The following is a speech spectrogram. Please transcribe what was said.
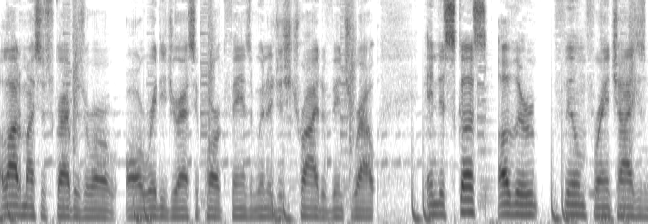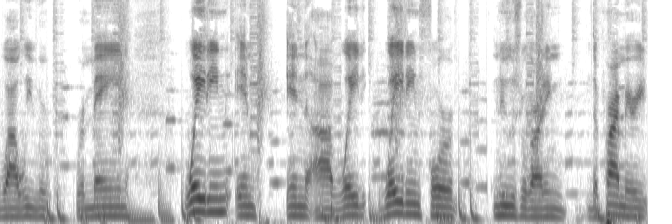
a lot of my subscribers are already jurassic park fans. I'm going to just try to venture out and discuss other film franchises while we re remain waiting in in uh wait waiting for news regarding the primary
